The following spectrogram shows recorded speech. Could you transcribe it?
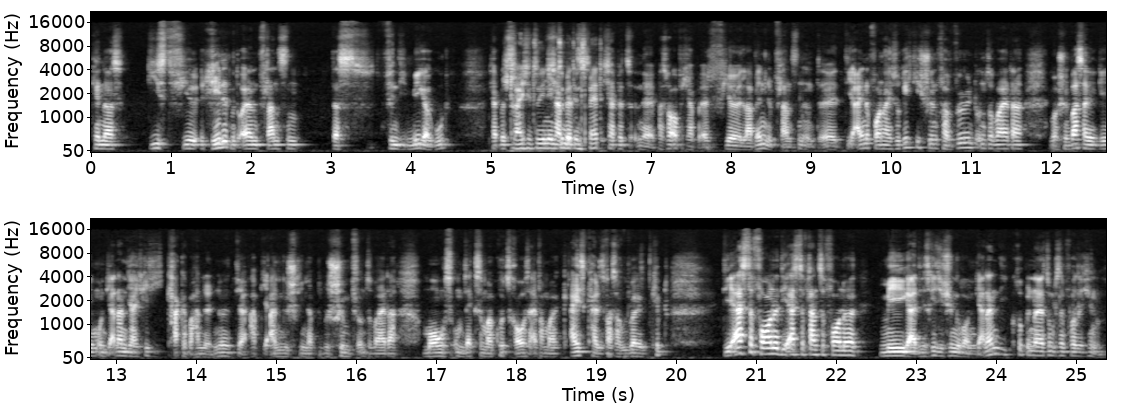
Kinders, gießt viel, redet mit euren Pflanzen. Das finde ich mega gut. Jetzt ich nehmt hab sie mit jetzt, ins Bett. Ich habe jetzt, ne, pass mal auf, ich habe äh, vier Lavendelpflanzen und äh, die eine vorne habe ich so richtig schön verwöhnt und so weiter, immer schön Wasser gegeben und die anderen, die habe ich richtig kacke behandelt. Ne? Die habe die angeschrien, habe die beschimpft und so weiter. Morgens um sechs Uhr mal kurz raus, einfach mal eiskaltes Wasser rübergekippt. Die erste vorne, die erste Pflanze vorne, mega, die ist richtig schön geworden. Die anderen, die krüppeln da jetzt so ein bisschen vor sich hin.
